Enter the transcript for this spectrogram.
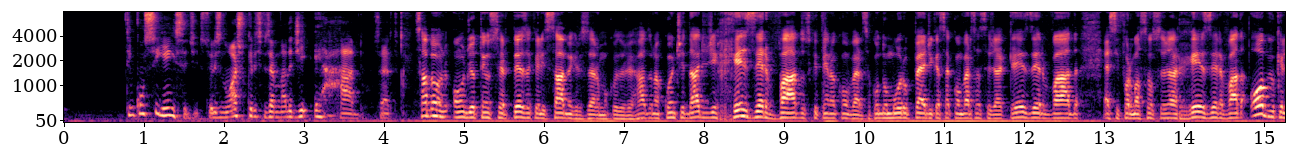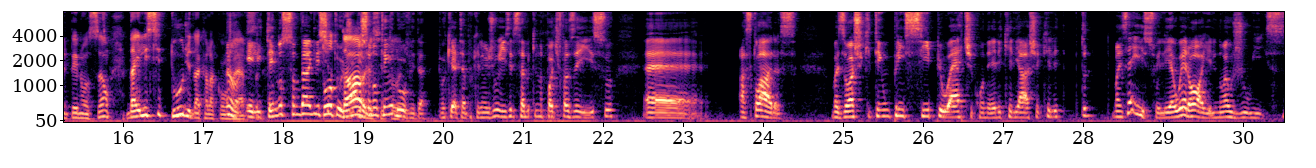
têm consciência disso. Eles não acham que eles fizeram nada de errado, certo? Sabe onde, eu tenho certeza que eles sabem que eles fizeram uma coisa de errado? Na quantidade de reservados que tem na conversa. Quando o Moro pede que essa conversa seja reservada, essa informação seja reservada, óbvio que ele tem noção da ilicitude daquela conversa. Não, ele tem noção da ilicitude, Total isso eu não tenho ilicitude. dúvida. Porque até porque ele é um juiz, ele sabe que não pode fazer isso é, às claras. Mas eu acho que tem um princípio ético nele que ele acha que ele. Mas é isso, ele é o herói, ele não é o juiz.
